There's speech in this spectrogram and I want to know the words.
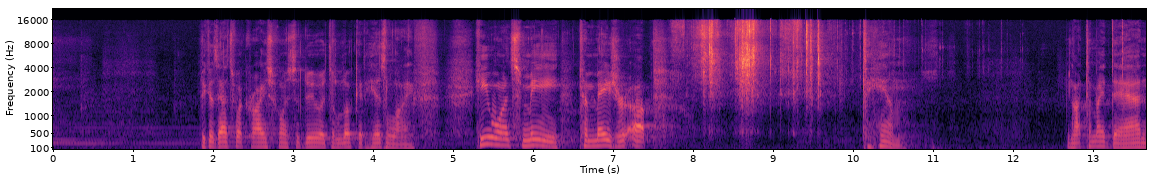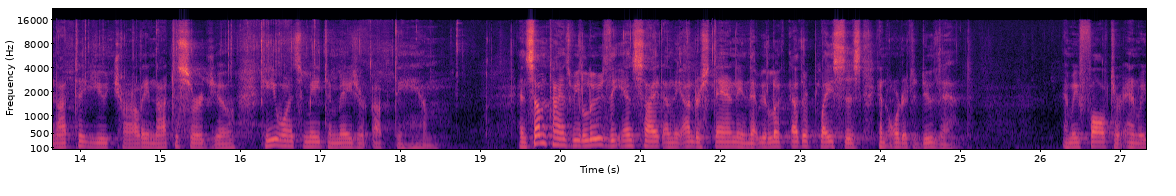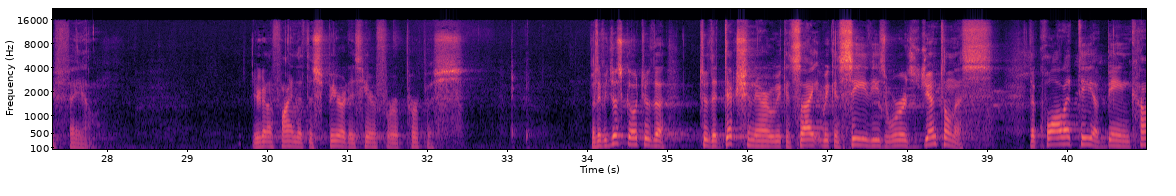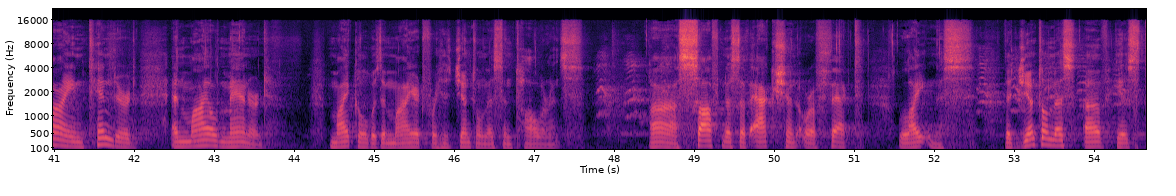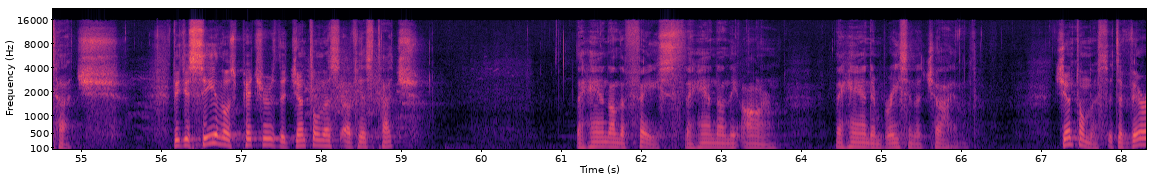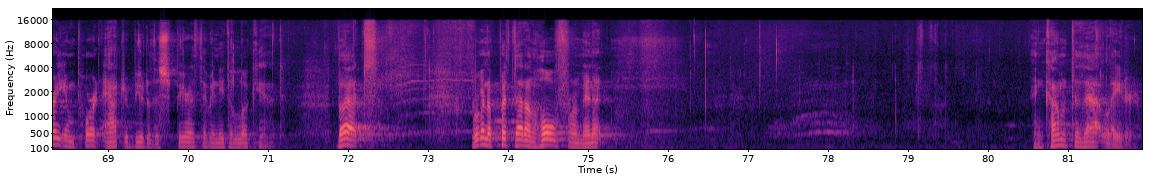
Because that's what Christ wants to do is to look at his life. He wants me to measure up to him. Not to my dad, not to you, Charlie, not to Sergio. He wants me to measure up to him. And sometimes we lose the insight and the understanding that we look other places in order to do that and we falter and we fail. You're going to find that the Spirit is here for a purpose. But if you just go to the, to the dictionary, we can, cite, we can see these words gentleness, the quality of being kind, tendered, and mild mannered. Michael was admired for his gentleness and tolerance. Ah, softness of action or effect, lightness, the gentleness of his touch. Did you see in those pictures the gentleness of his touch? the hand on the face, the hand on the arm, the hand embracing a child. Gentleness, it's a very important attribute of the Spirit that we need to look at. But we're going to put that on hold for a minute. And come to that later.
